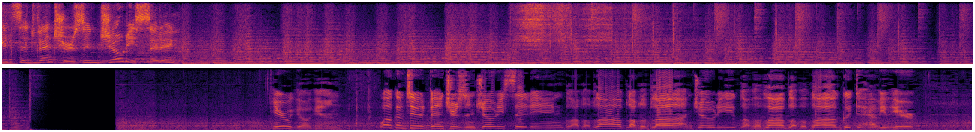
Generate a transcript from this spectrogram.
It's Adventures in Jody Sitting. Here we go again. Welcome to Adventures in Jody Sitting, blah blah blah, blah blah blah. I'm Jody, blah blah blah, blah blah blah. Good to have you here.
